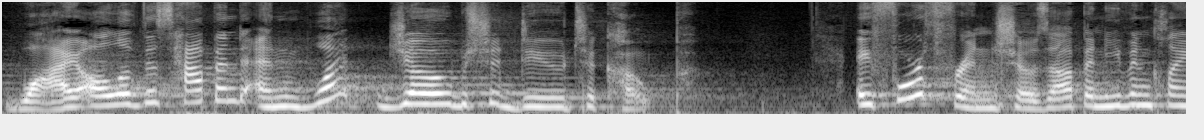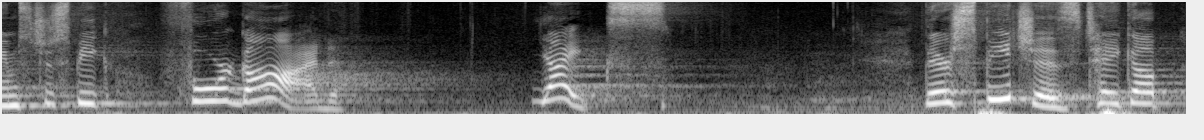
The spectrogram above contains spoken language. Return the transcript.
why all of this happened, and what Job should do to cope. A fourth friend shows up and even claims to speak for God. Yikes. Their speeches take up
